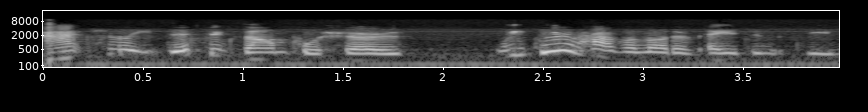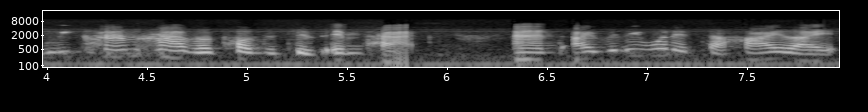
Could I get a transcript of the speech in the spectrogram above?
Actually, this example shows we do have a lot of agency. We can have a positive impact. And I really wanted to highlight,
